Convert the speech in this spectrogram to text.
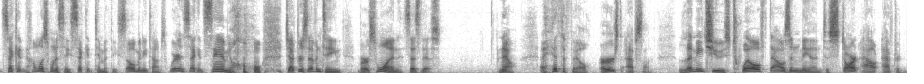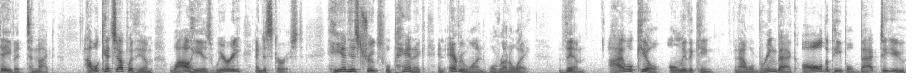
second I almost want to say second Timothy so many times. We're in second Samuel chapter 17 verse 1 says this. Now, Ahithophel urged Absalom, "Let me choose 12,000 men to start out after David tonight. I will catch up with him while he is weary and discouraged. He and his troops will panic, and everyone will run away. Then I will kill only the king, and I will bring back all the people back to you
